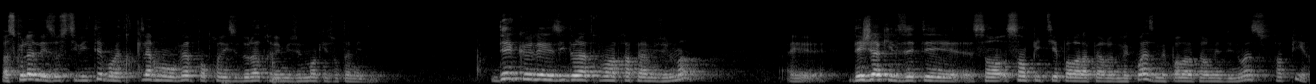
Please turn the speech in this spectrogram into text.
Parce que là, les hostilités vont être clairement ouvertes entre les idolâtres et les musulmans qui sont à Médine. Dès que les idolâtres vont attraper un musulman, Déjà qu'ils étaient sans, pitié pendant la période mécoise, mais pendant la période médinoise, ce sera pire.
